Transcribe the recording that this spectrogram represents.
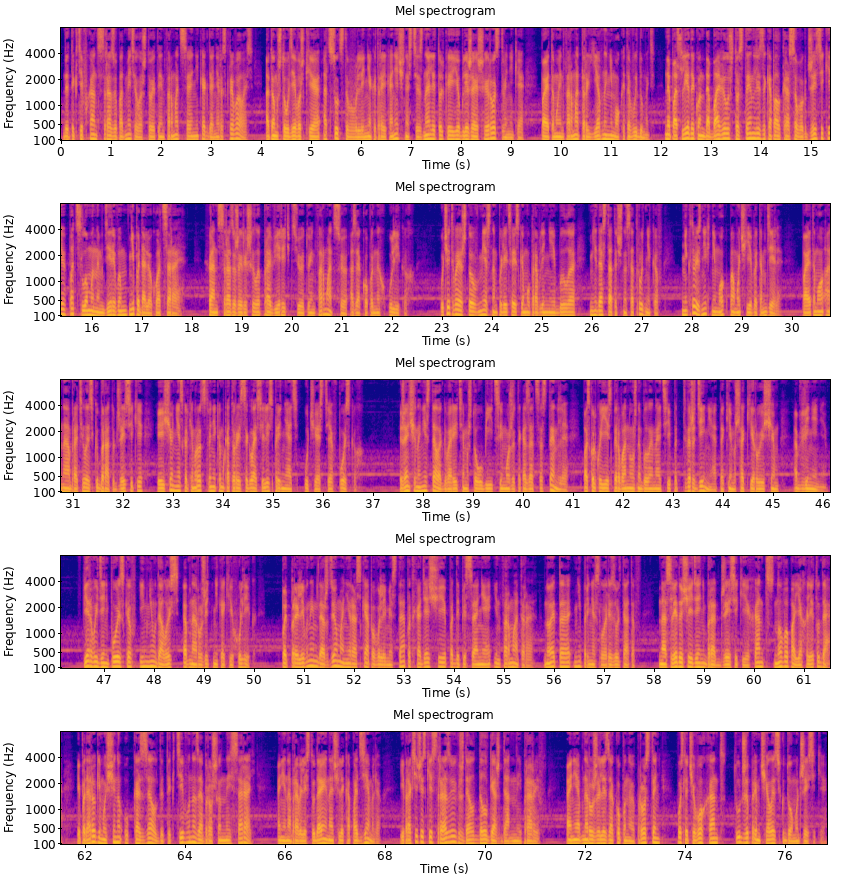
Детектив Хант сразу подметила, что эта информация никогда не раскрывалась. О том, что у девушки отсутствовали некоторые конечности, знали только ее ближайшие родственники, поэтому информатор явно не мог это выдумать. Напоследок он добавил, что Стэнли закопал кроссовок Джессики под сломанным деревом неподалеку от сарая. Ханс сразу же решила проверить всю эту информацию о закопанных уликах. Учитывая, что в местном полицейском управлении было недостаточно сотрудников, никто из них не мог помочь ей в этом деле. Поэтому она обратилась к брату Джессики и еще нескольким родственникам, которые согласились принять участие в поисках. Женщина не стала говорить им, что убийцей может оказаться Стэнли, поскольку ей сперва нужно было найти подтверждение таким шокирующим обвинениям. В первый день поисков им не удалось обнаружить никаких улик. Под проливным дождем они раскапывали места, подходящие под описание информатора, но это не принесло результатов – на следующий день брат Джессики и Хант снова поехали туда, и по дороге мужчина указал детективу на заброшенный сарай. Они направились туда и начали копать землю, и практически сразу их ждал долгожданный прорыв. Они обнаружили закопанную простынь, после чего Хант тут же примчалась к дому Джессики.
